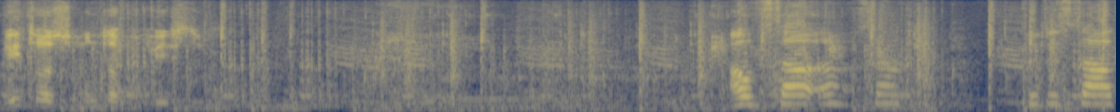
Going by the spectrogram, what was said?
Nitro ist unter dem Beast. Auf Stark, auf Stark. Bitte Stark.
